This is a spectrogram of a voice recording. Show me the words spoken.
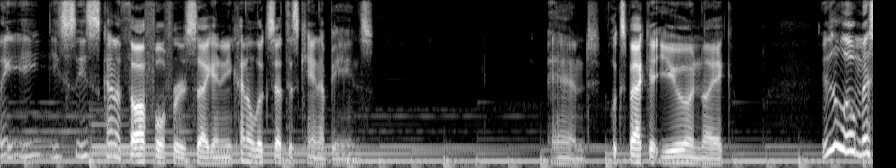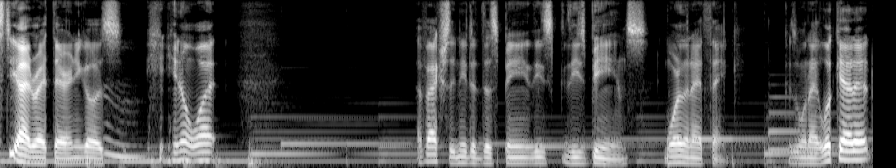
He, he's he's kind of thoughtful for a second. And he kind of looks at this can of beans, and looks back at you and like, he's a little misty eyed right there. And he goes, hmm. "You know what? I've actually needed this bean these these beans more than I think. Because when I look at it,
